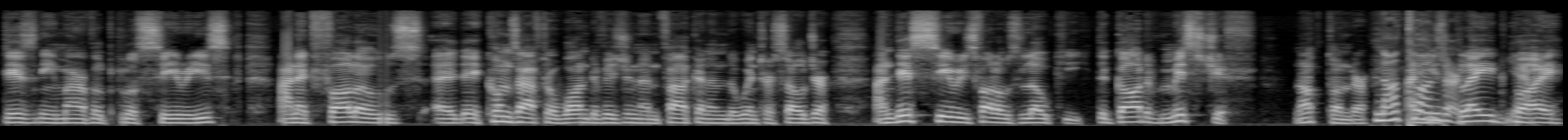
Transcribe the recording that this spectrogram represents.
Disney Marvel Plus series, and it follows. Uh, it comes after WandaVision and Falcon and the Winter Soldier, and this series follows Loki, the god of mischief, not thunder. Not And he's thunder, played yeah. by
